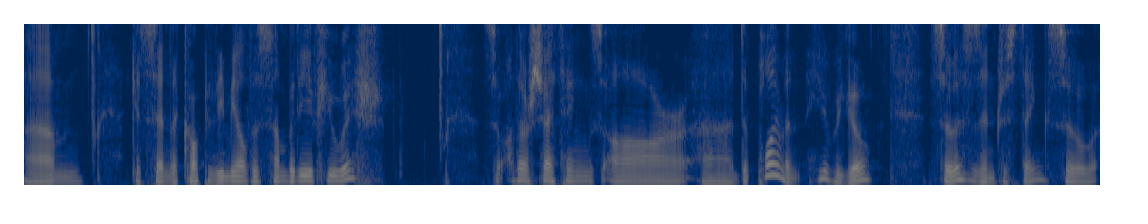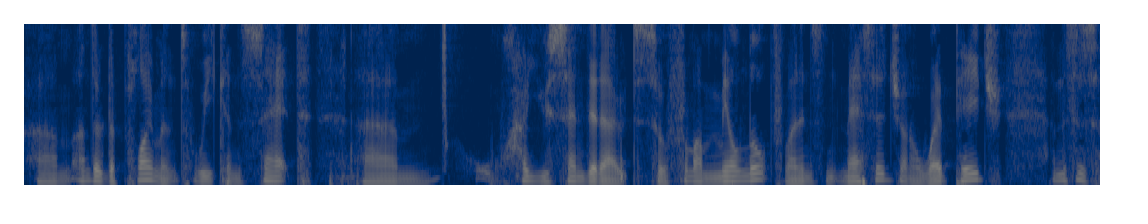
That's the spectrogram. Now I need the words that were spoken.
Um, you can send a copy of the email to somebody if you wish. So other settings are uh, deployment. Here we go. So this is interesting. So um, under deployment, we can set um, how you send it out. So from a mail note, from an instant message on a web page, and this is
